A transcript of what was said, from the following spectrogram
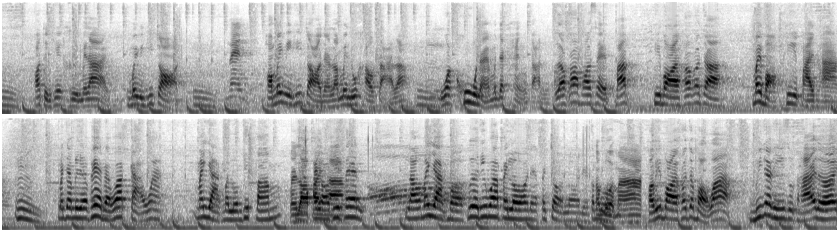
อืมเพราะถึงเที่ยงคืนไม่ได้ ไม่มีที่จอด อืม แน่น พอไม่มีที่จอดเนี่ยเราไม่รู้ข่าวสารแล้ว อืม ว่าคู่ไหนมันจะแข่งกัน แล้วก็พอเสร็จปั๊บพี่บอยเขาก็จะ ไม่บอกที่ปลายทาง อืมมันจะมีประเภทแบบว่ากล่าวว่า ไม่อยากมารวมที่ปั๊มไปรออยากไปรอปลายทาง ที่เส้นอ๋อเราไม่อยากบอกเพื่อที่ว่าไปรอเนี่ยไปจอดรอเดี๋ยวตำตำรรววจจมาพอพี่บอยเขาจะบอกว่าวินาทีสุดท้ายเลย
